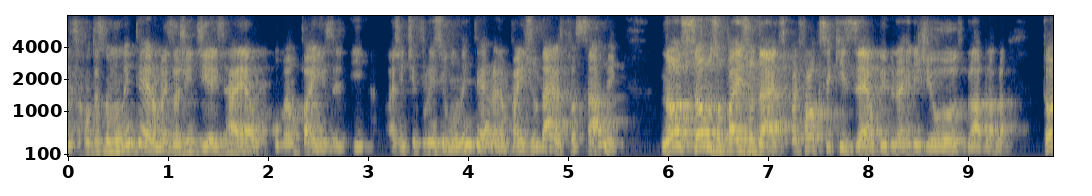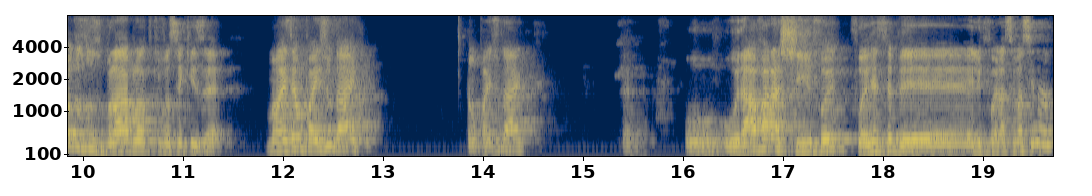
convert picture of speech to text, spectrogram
isso acontece no mundo inteiro, mas hoje em dia Israel, como é um país, a gente influencia o mundo inteiro, é um país judaico, as pessoas sabem. Nós somos um país judaico, você pode falar o que você quiser, o Bíblia é religioso, blá blá blá, todos os blá blá que você quiser, mas é um país judaico. É um país judaico. É. O, o Rav Arashi foi, foi receber, ele foi lá se vacinar.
